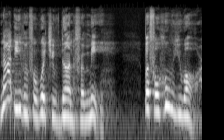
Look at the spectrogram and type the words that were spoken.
Not even for what you've done for me, but for who you are.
